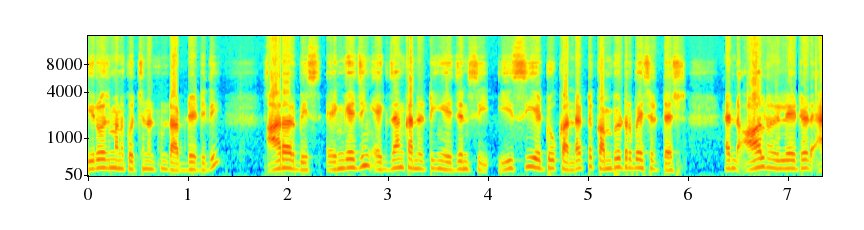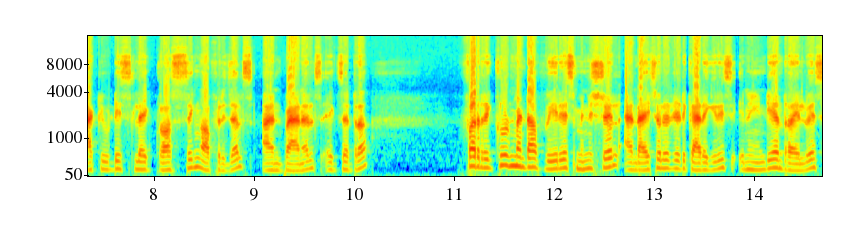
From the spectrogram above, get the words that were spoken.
ఈ రోజు మనకు వచ్చినటువంటి అప్డేట్ ఇది. R R Bs engaging exam conducting agency E C A to conduct computer based test and all related activities like processing of results and panels etc. For recruitment of various ministerial and isolated categories in Indian railways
